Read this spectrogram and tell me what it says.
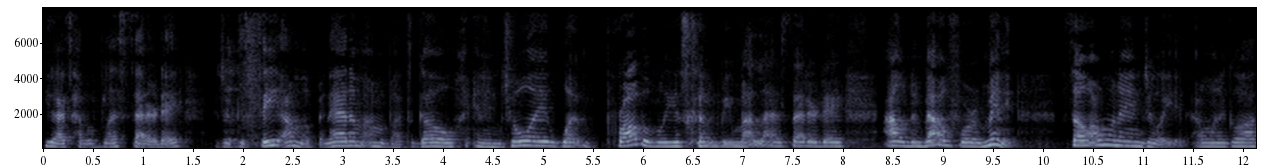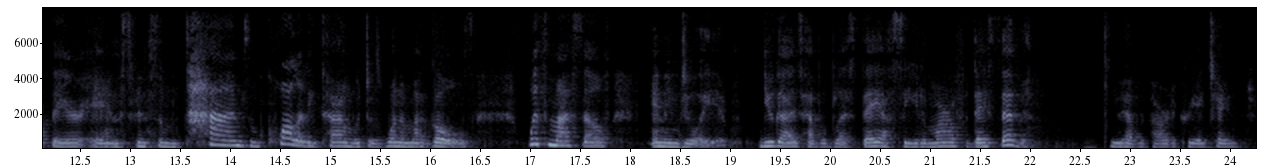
You guys have a blessed Saturday. As you can see, I'm up and at 'em. I'm about to go and enjoy what probably is going to be my last Saturday out and about for a minute. So I want to enjoy it. I want to go out there and spend some time, some quality time, which is one of my goals, with myself and enjoy it. You guys have a blessed day. I'll see you tomorrow for day seven. You have the power to create change.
